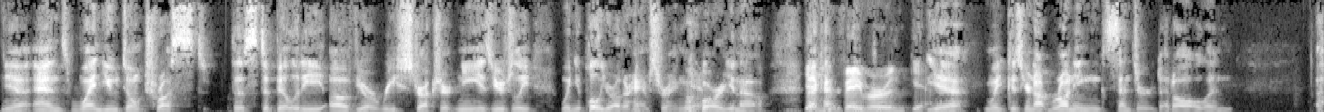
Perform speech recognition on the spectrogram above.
Yeah, and when you don't trust the stability of your restructured knee is usually when you pull your other hamstring Yeah. or you know Yeah, that kind in of thing. favor and yeah. yeah because you're not running centered at all and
